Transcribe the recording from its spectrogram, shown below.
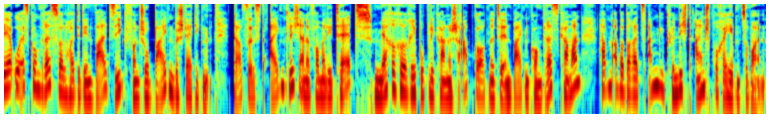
Der US-Kongress soll heute den Wahlsieg von Joe Biden bestätigen. Das ist eigentlich eine Formalität. Mehrere republikanische Abgeordnete in beiden Kongresskammern haben aber bereits angekündigt, Einspruch erheben zu wollen.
